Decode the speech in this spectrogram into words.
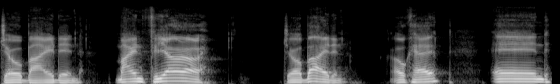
Joe Biden. Mein Führer, Joe Biden. Okay? And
